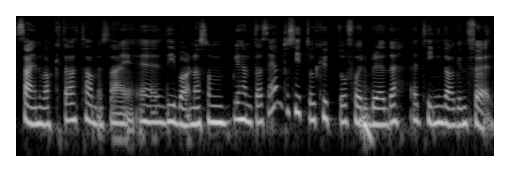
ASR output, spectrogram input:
seinvakta ta med seg eh, de barna som blir henta sent, og sitte og kutte og forberede eh, ting dagen før?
